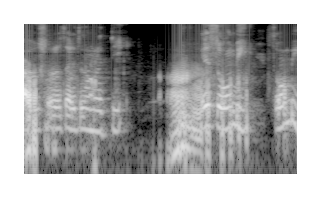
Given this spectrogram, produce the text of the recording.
ആവശ്യമുള്ള സ്ഥലത്ത് നമ്മളെത്തി. സോംബി. സോംബി.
